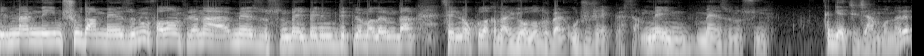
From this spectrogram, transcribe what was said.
bilmem neyim şuradan mezunum falan filan. Ha mezunsun. Benim diplomalarımdan senin okula kadar yol olur ben ucuca eklesem. Neyin mezunusun? Geçeceğim bunları.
